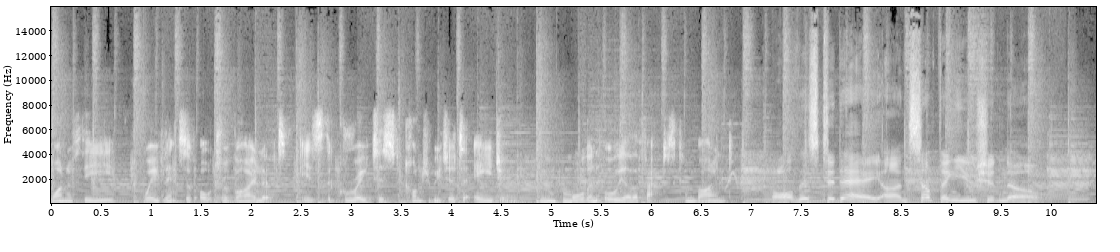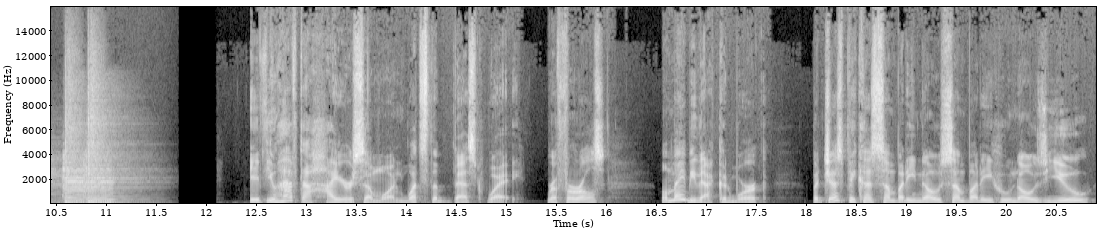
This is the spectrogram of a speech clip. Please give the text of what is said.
one of the wavelengths of ultraviolet, is the greatest contributor to aging, more than all the other factors combined. All this today on Something You Should Know. If you have to hire someone, what's the best way? Referrals? Well, maybe that could work. But just because somebody knows somebody who knows you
